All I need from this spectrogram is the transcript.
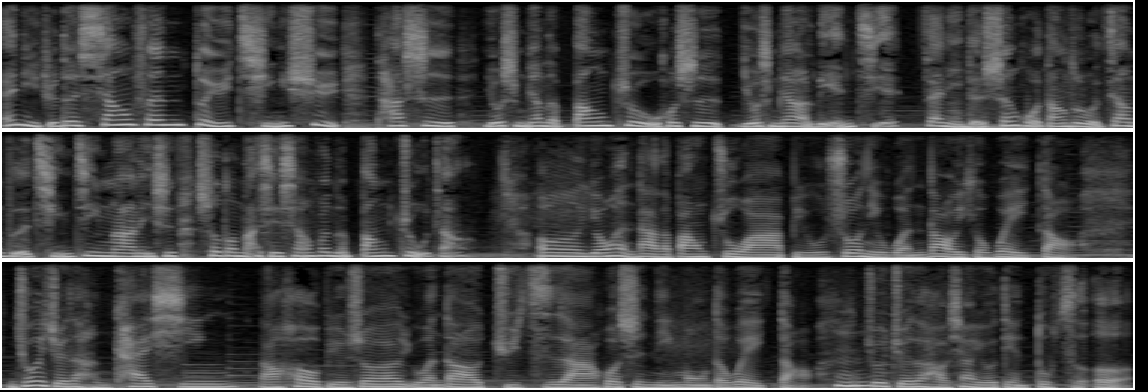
哎，你觉得香氛对于情绪它是有什么样的帮助，或是有什么样的连接？在你的生活当中有这样子的情境吗？你是受到哪些香氛的帮助？这样？嗯，有很大的帮助啊。比如说，你闻到一个味道，你就会觉得很开心。然后，比如说闻到橘子啊，或是柠檬的味道，嗯就觉得好像有点肚子饿。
